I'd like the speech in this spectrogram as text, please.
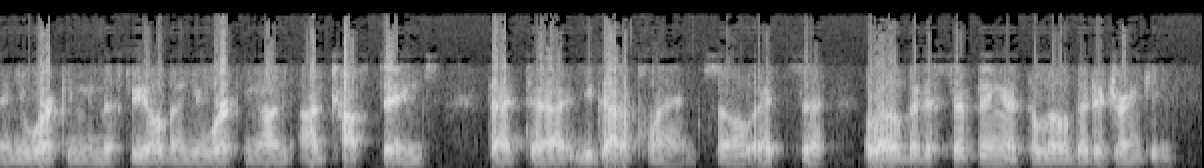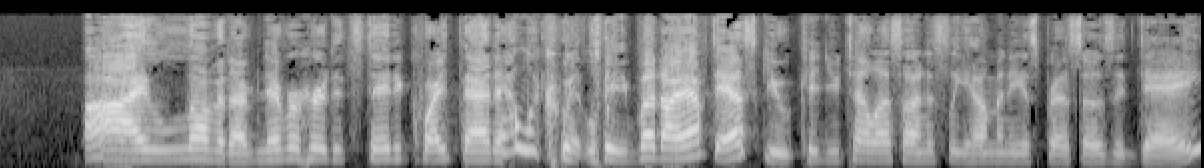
and you're working in the field and you're working on on tough things that uh, you got a plan. So it's uh, a little bit of sipping, it's a little bit of drinking. I love it. I've never heard it stated quite that eloquently. But I have to ask you, can you tell us honestly how many espressos a day,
